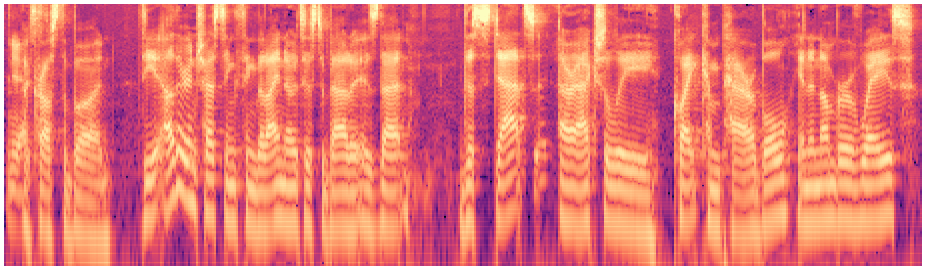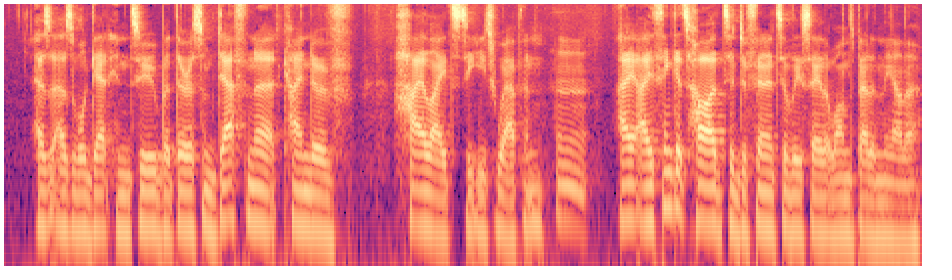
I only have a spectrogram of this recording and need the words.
Yes. across the board. The other interesting thing that I noticed about it is that the stats are actually quite comparable in a number of ways, as as we'll get into. But there are some definite kind of highlights to each weapon. Hmm. I, I think it's hard to definitively say that one's better than the other.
